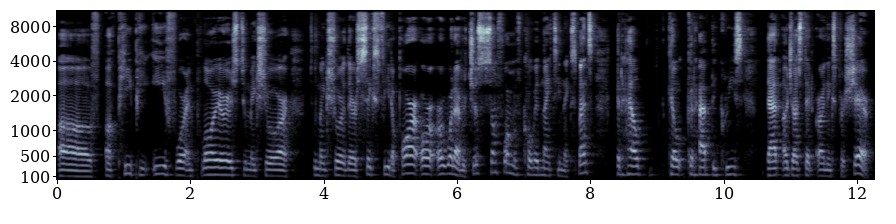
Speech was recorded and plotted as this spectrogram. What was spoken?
of of PPE for employers to make sure to make sure they're six feet apart or or whatever. Just some form of COVID nineteen expense could help could have decreased that adjusted earnings per share.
